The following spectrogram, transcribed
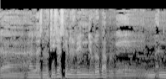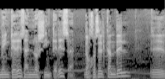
a, a las noticias que nos vienen de Europa porque me interesan, nos interesa. Don José Escandel, eh,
